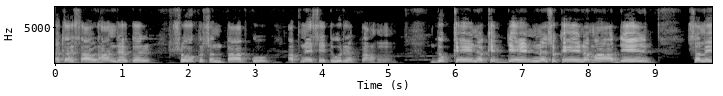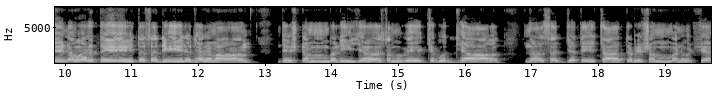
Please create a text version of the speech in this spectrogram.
अतः सावधान रहकर शोक संताप को अपने से दूर रखता हूँ। दुखे न खिद्य न सुखे न माद्य समय न वर्ते तसधीर धर्मा दृष्टम बलीज समवेक्ष बुद्ध्या, न सज्जते चात्रभिषम मनुष्य।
